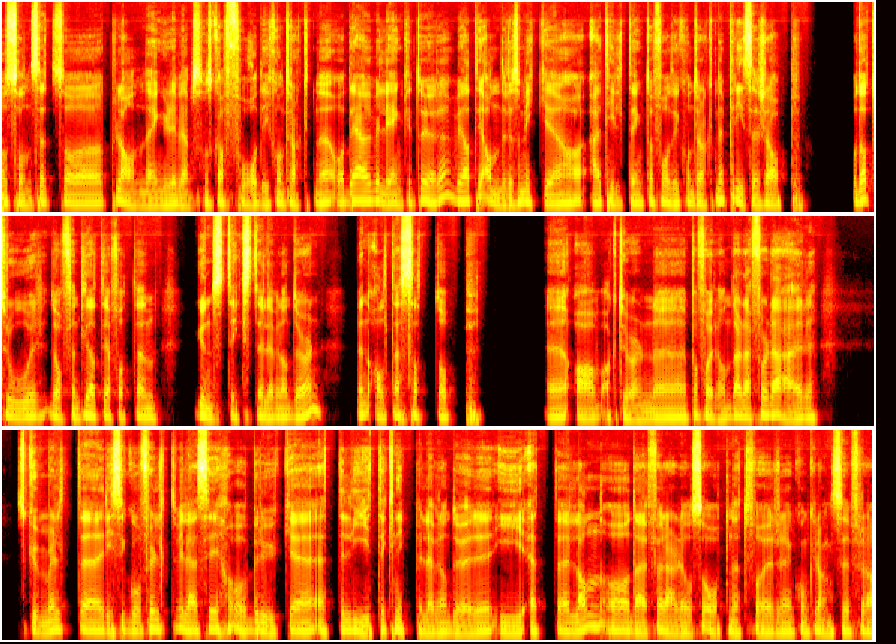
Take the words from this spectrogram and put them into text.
og sånn sett så planlegger de hvem som skal få de kontraktene. Og det er jo veldig enkelt å gjøre, ved at de andre som ikke er tiltenkt å få de kontraktene, priser seg opp. Og da tror det offentlige at de har fått den gunstigste leverandøren, men alt er satt opp eh, av aktørene på forhånd. Det er derfor det er skummelt, eh, risikofylt, vil jeg si, å bruke et lite knippe leverandører i et eh, land, og derfor er det også åpnet for konkurranse fra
